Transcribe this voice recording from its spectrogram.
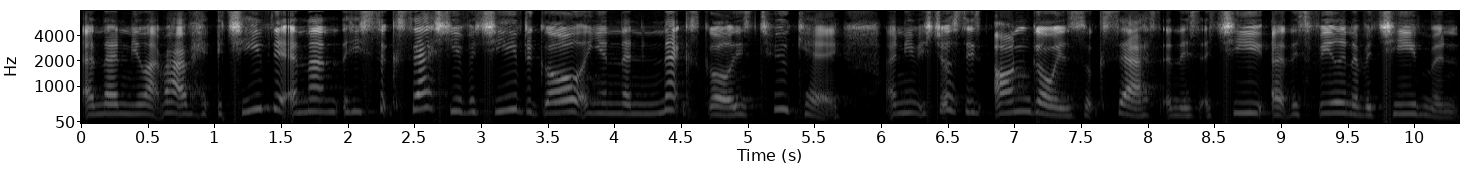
and then you're like, right, I've achieved it. And then his success, you've achieved a goal. And then the next goal is 2K. And it's just this ongoing success and this achieve, uh, this feeling of achievement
